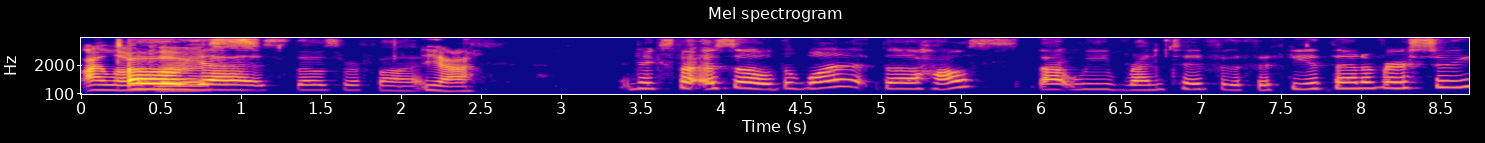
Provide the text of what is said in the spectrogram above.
I love those Oh those. yes, those were fun. Yeah. Next, uh, so the one the house that we rented for the 50th anniversary,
